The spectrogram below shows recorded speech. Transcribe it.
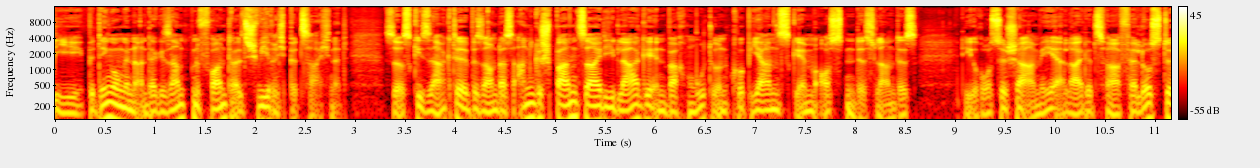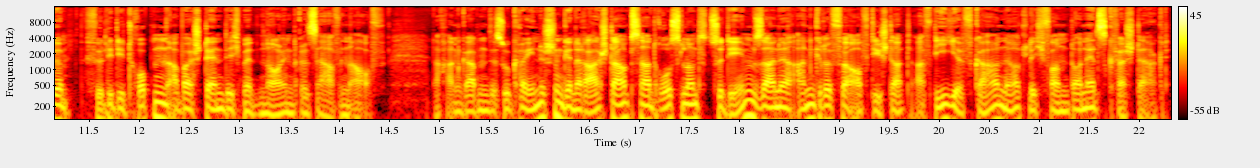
die Bedingungen an der gesamten Front als schwierig bezeichnet. Sirski sagte, besonders angespannt sei die Lage in Bachmut und Kupiansk im Osten des Landes. Die russische Armee erleidet zwar Verluste, fülle die Truppen aber ständig mit neuen Reserven auf. Nach Angaben des ukrainischen Generalstabs hat Russland zudem seine Angriffe auf die Stadt Avdiivka nördlich von Donetsk verstärkt.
